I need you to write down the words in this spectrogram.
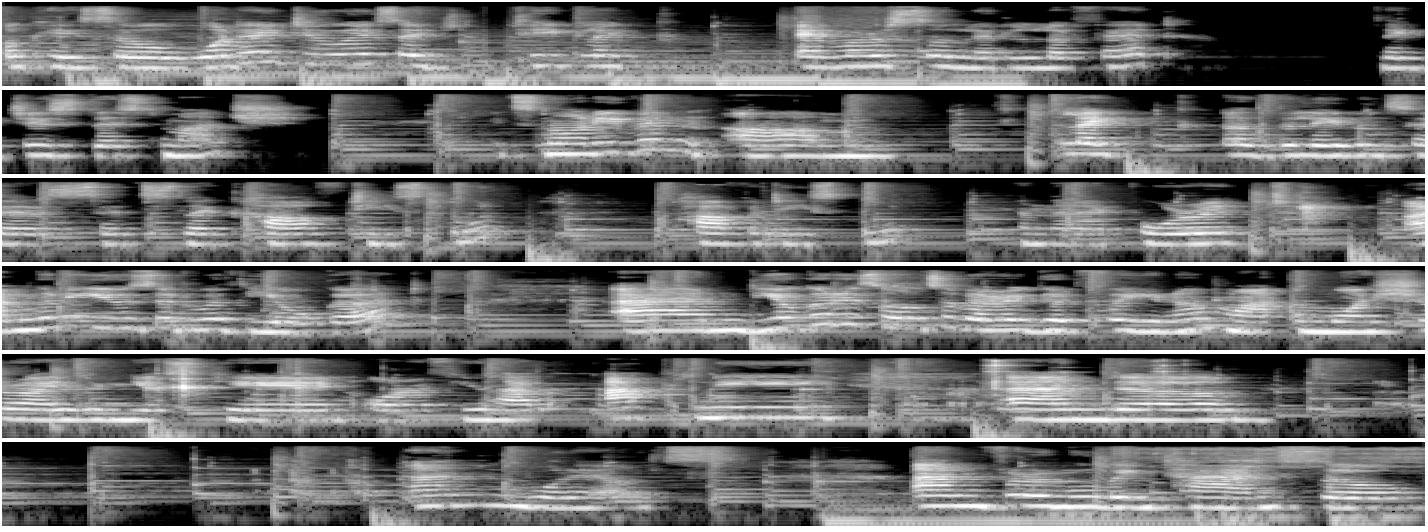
Okay, so what I do is I take like ever so little of it, like just this much. It's not even um like uh, the label says it's like half teaspoon, half a teaspoon, and then I pour it. I'm gonna use it with yogurt. And yogurt is also very good for you know moisturizing your skin or if you have acne. And um, and what else? And for removing tan. So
